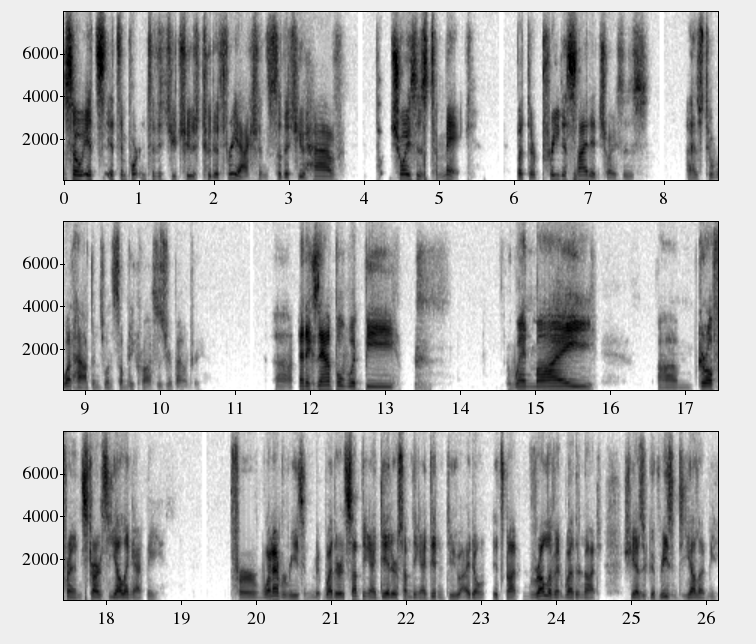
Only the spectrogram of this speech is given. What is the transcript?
So it's it's important to, that you choose two to three actions so that you have choices to make, but they're pre-decided choices as to what happens when somebody crosses your boundary. Uh, an example would be when my um, girlfriend starts yelling at me for whatever reason, whether it's something I did or something I didn't do, I don't, it's not relevant whether or not she has a good reason to yell at me.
